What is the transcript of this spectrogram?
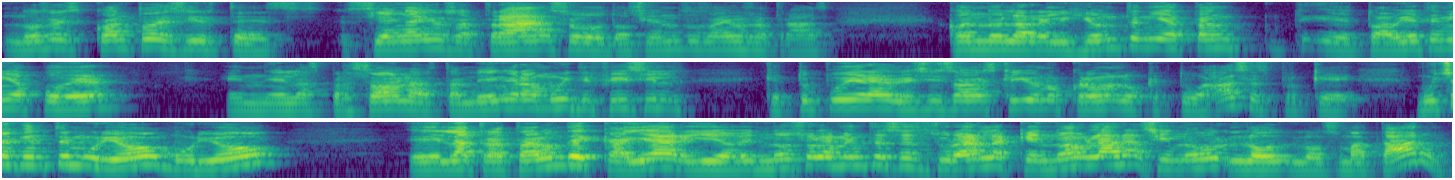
no sé cuánto decirte, 100 años atrás o 200 años atrás, cuando la religión tenía tan, eh, todavía tenía poder en, en las personas, también era muy difícil que tú pudieras decir, sabes que yo no creo en lo que tú haces, porque mucha gente murió, murió, eh, la trataron de callar y eh, no solamente censurarla, que no hablara, sino lo, los mataron.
